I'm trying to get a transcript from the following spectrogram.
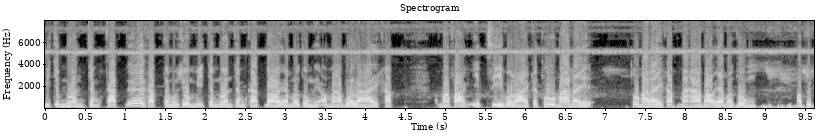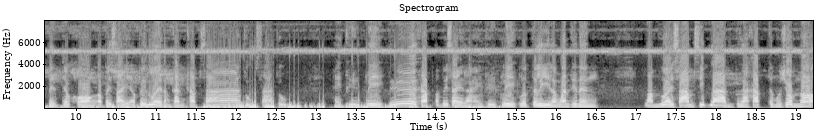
มีจำนวนจำกัดเด้อครับท่านผู้ชมมีจำนวนจำกัดดาแอมเราตรงนี้เอามาบ่หลายครับมาฝาก FC บ่หลายก็โทรมาได้โทรมาได้ครับมาหาเบาแอมเราตรงเอาไปเป็นเจ้าของเอาไปใส่เอาไปรวยนํกันครับสาธุสาธุให้ถือเลขเด้อครับเอาไปใส่ละให้ถือเลขลอตเตอรี่รางวัลที่หนึ่งลำรวยสามสิบล้านพุ่นละครับท่านผู้ชมเนาะ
